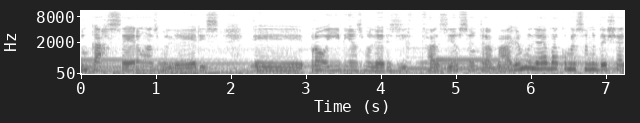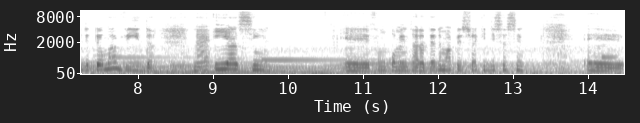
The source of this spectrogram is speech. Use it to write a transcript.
encarceram as mulheres, é, proíbem as mulheres de fazer o seu trabalho, a mulher vai começando a deixar de ter uma vida, né? E assim, é, foi um comentário até de uma pessoa que disse assim: é,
